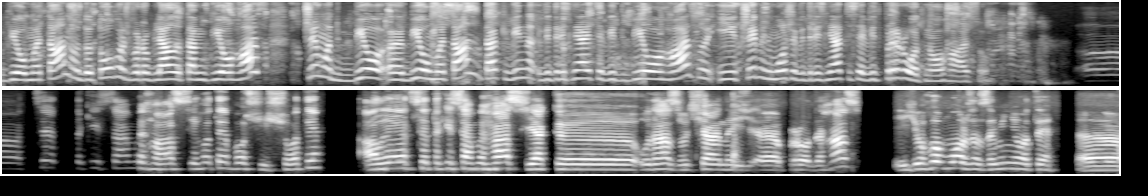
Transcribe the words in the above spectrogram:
біометану. До того ж, виробляли там біогаз. Чим от біо, е, біометан так він відрізняється від біогазу, і чим він може відрізнятися від природного газу? Е, Це такий самий газ, його треба очищувати, але це такий самий газ, як е, у нас звичайний е, природний газ, і його можна замінювати. Е,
